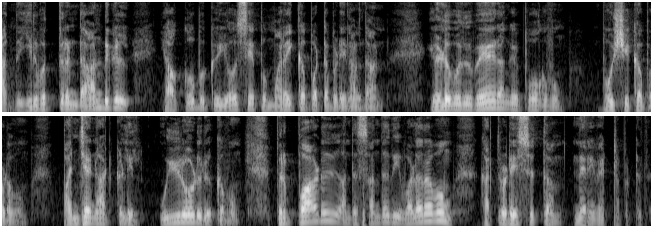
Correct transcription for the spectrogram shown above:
அந்த இருபத்தி ரெண்டு ஆண்டுகள் யாக்கோபுக்கு யோசேப்பு மறைக்கப்பட்டபடினால்தான் எழுபது பேர் அங்கே போகவும் போஷிக்கப்படவும் பஞ்ச நாட்களில் உயிரோடு இருக்கவும் பிற்பாடு அந்த சந்ததி வளரவும் கர்த்தருடைய சித்தம் நிறைவேற்றப்பட்டது.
